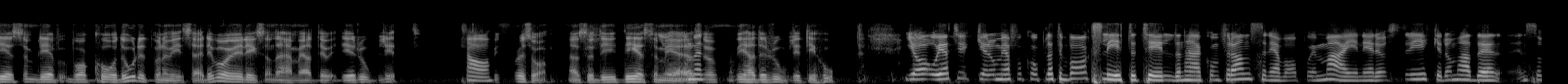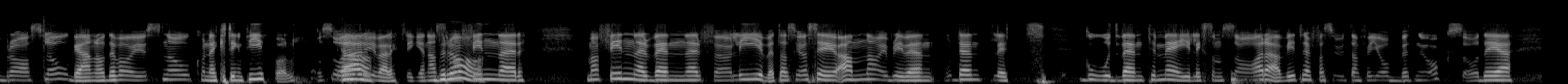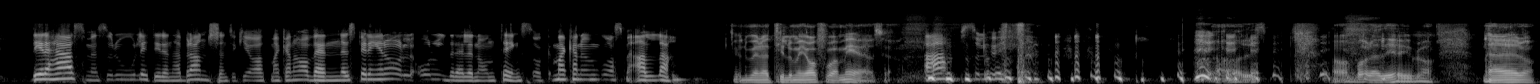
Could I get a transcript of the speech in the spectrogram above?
det som blev, var kodordet på något vis här, det var ju liksom det här med att det, det är roligt. Ja. Visst var det så? Alltså det är det som är, jo, men... alltså, vi hade roligt ihop. Ja, och jag tycker om jag får koppla tillbaks lite till den här konferensen jag var på i maj nere i Österrike. De hade en så bra slogan och det var ju Snow Connecting People. Och så ja. är det ju verkligen. Alltså bra. man finner man finner vänner för livet. Alltså jag ser ju Anna har ju blivit en ordentligt god vän till mig, liksom Sara. Vi träffas utanför jobbet nu också och det, det är det här som är så roligt i den här branschen tycker jag, att man kan ha vänner, det spelar ingen roll ålder eller någonting, så man kan umgås med alla. Du menar till och med jag får vara med alltså? Absolut. ja, det, ja, bara det är ju bra. Nej då.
